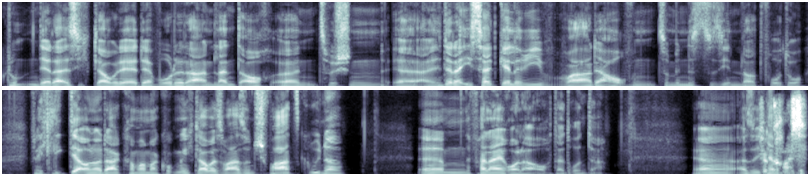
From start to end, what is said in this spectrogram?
Klumpen, der da ist. Ich glaube, der, der wurde da an Land auch äh, zwischen, äh, hinter der Eastside Gallery war der Haufen zumindest zu sehen laut Foto. Vielleicht liegt der auch noch da, kann man mal gucken. Ich glaube, es war so ein schwarz-grüner ähm, Verleihroller auch darunter. Ja, also ich ja, krass. Hab,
